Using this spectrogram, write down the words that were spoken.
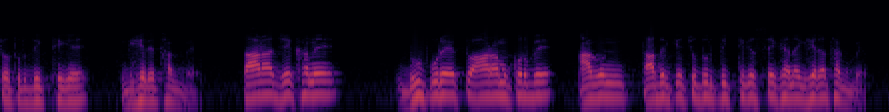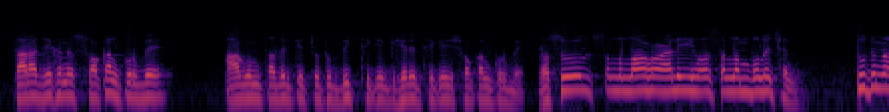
চতুর্দিক থেকে ঘেরে থাকবে। তারা যেখানে দুপুরে একটু আরাম করবে, আগুন তাদেরকে চতুর্দিক থেকে সেখানে ঘিরে থাকবে। তারা যেখানে সকাল করবে, আগুন তাদেরকে চতুর্দিক থেকে ঘেরে থেকেই সকাল করবে। রসুল সাল্লাহ আলী সাল্লাম বলেছেন, তুদনা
